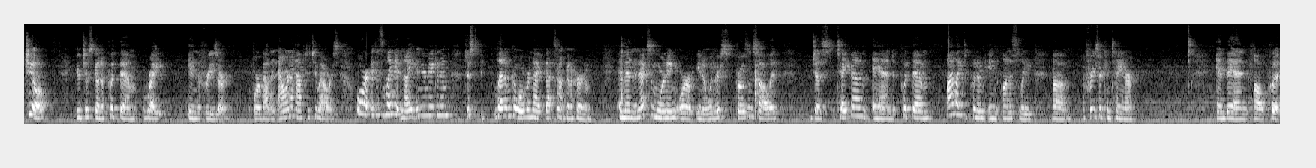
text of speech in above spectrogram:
chill, you're just going to put them right in the freezer for about an hour and a half to two hours. Or if it's late at night and you're making them, just let them go overnight. That's not going to hurt them. And then the next morning, or you know, when they're frozen solid, just take them and put them, I like to put them in, honestly, um, a freezer container. And then I'll put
